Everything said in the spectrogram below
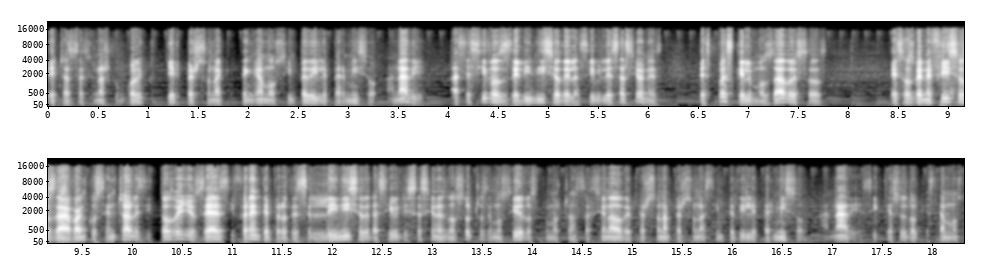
de transaccionar con cualquier persona que tengamos sin pedirle permiso a nadie. Así ha sido desde el inicio de las civilizaciones. Después que le hemos dado esos, esos beneficios a bancos centrales y todo ello, sea, es diferente, pero desde el inicio de las civilizaciones nosotros hemos sido los que hemos transaccionado de persona a persona sin pedirle permiso a nadie. Así que eso es lo que estamos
